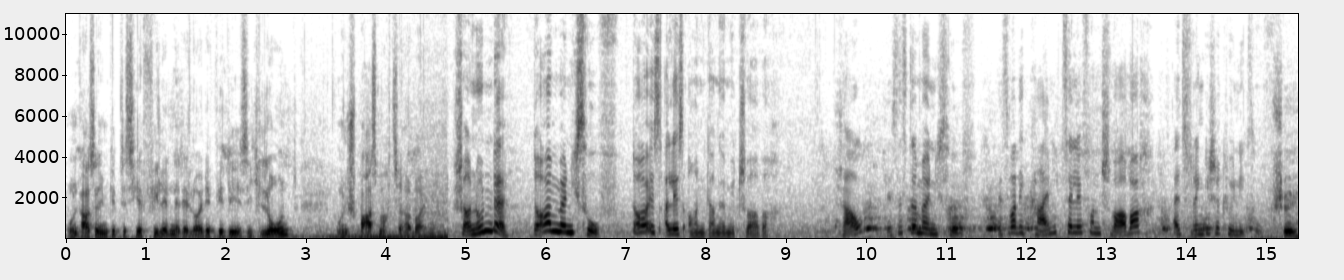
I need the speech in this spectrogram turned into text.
und außerdem gibt es hier viele nette Leute, für die es sich lohnt und Spaß macht zu arbeiten. Schau runter, da am Mönchshof. Da ist alles angegangen mit Schwabach. Schau, das ist der Mönchshof. Das war die Keimzelle von Schwabach als fränkischer Königshof. Schön.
